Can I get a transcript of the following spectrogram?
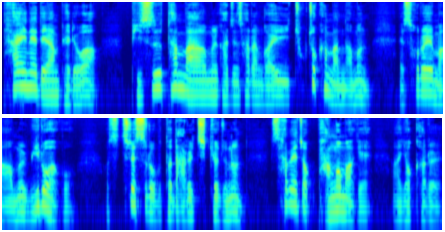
타인에 대한 배려와 비슷한 마음을 가진 사람과의 이 촉촉한 만남은 서로의 마음을 위로하고 스트레스로부터 나를 지켜주는 사회적 방어막의 역할을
